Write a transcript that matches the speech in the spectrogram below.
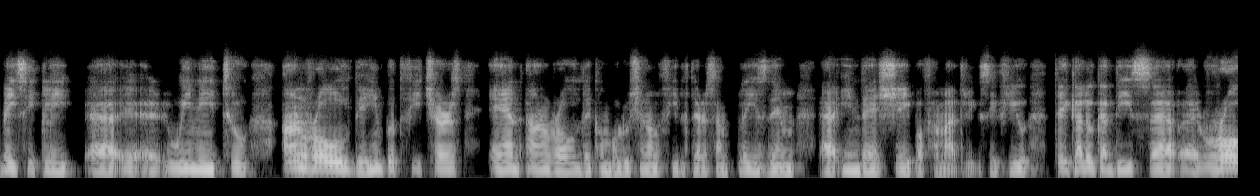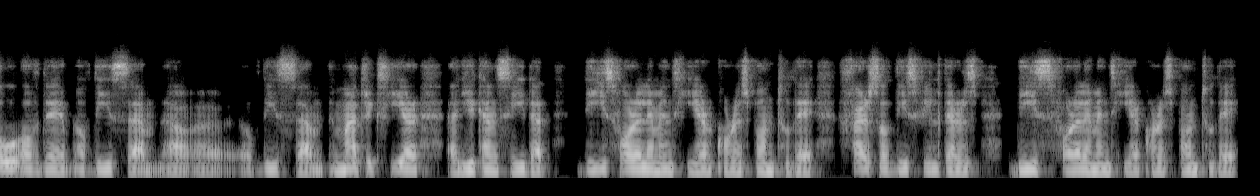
Basically, uh, uh, we need to unroll the input features and unroll the convolutional filters and place them uh, in the shape of a matrix. If you take a look at this uh, uh row of the of this um, uh, uh, of this um, matrix here, you can see that these four elements here correspond to the first of these filters. These four elements here correspond to the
